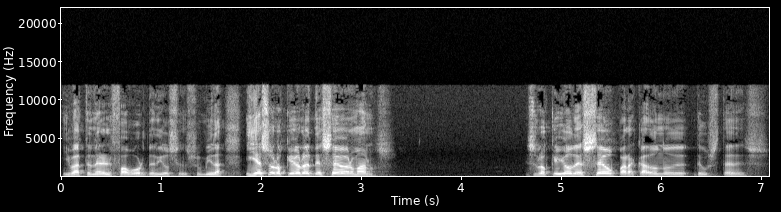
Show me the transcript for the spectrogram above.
y va a tener el favor de Dios en su vida. Y eso es lo que yo les deseo, hermanos. Eso es lo que yo deseo para cada uno de, ustedes.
